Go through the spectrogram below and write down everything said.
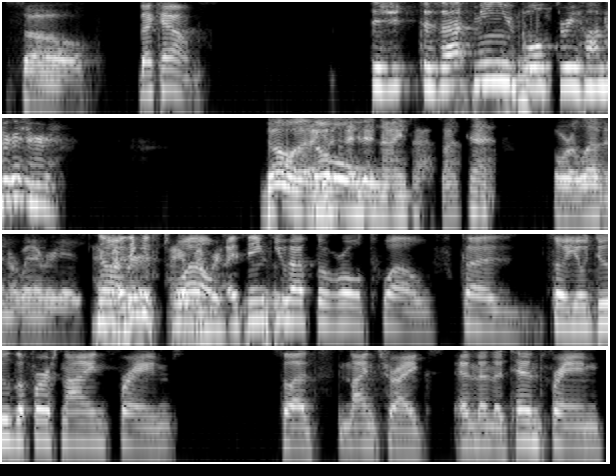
So That counts. Did you? Does that mean you bowled 300 or? no, I, No. I did nine times, not ten or eleven or whatever it is. No, I, remember- think it's 12. remember I, think you have to roll 12 because so you'll do the first nine frames. So that's nine strikes. And then the 10th frame,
